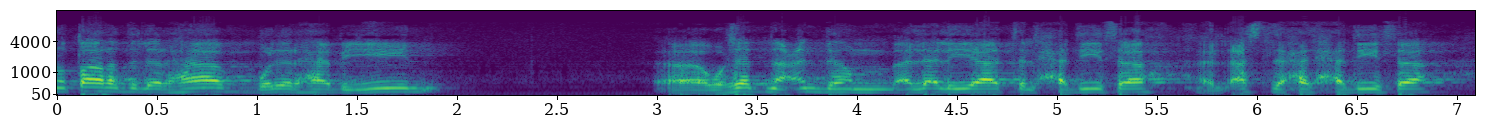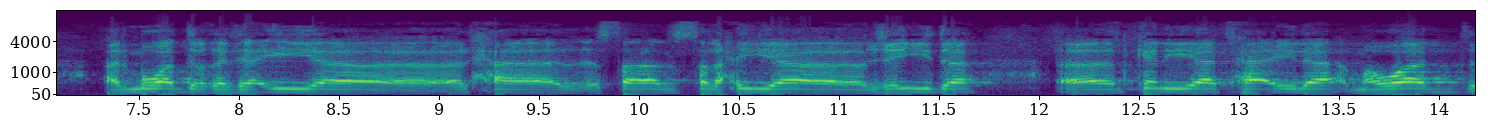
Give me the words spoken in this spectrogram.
نطارد الإرهاب والإرهابيين. آه، وجدنا عندهم الآليات الحديثة الأسلحة الحديثة المواد الغذائية آه، الصلاحية جيدة آه، إمكانيات هائلة مواد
